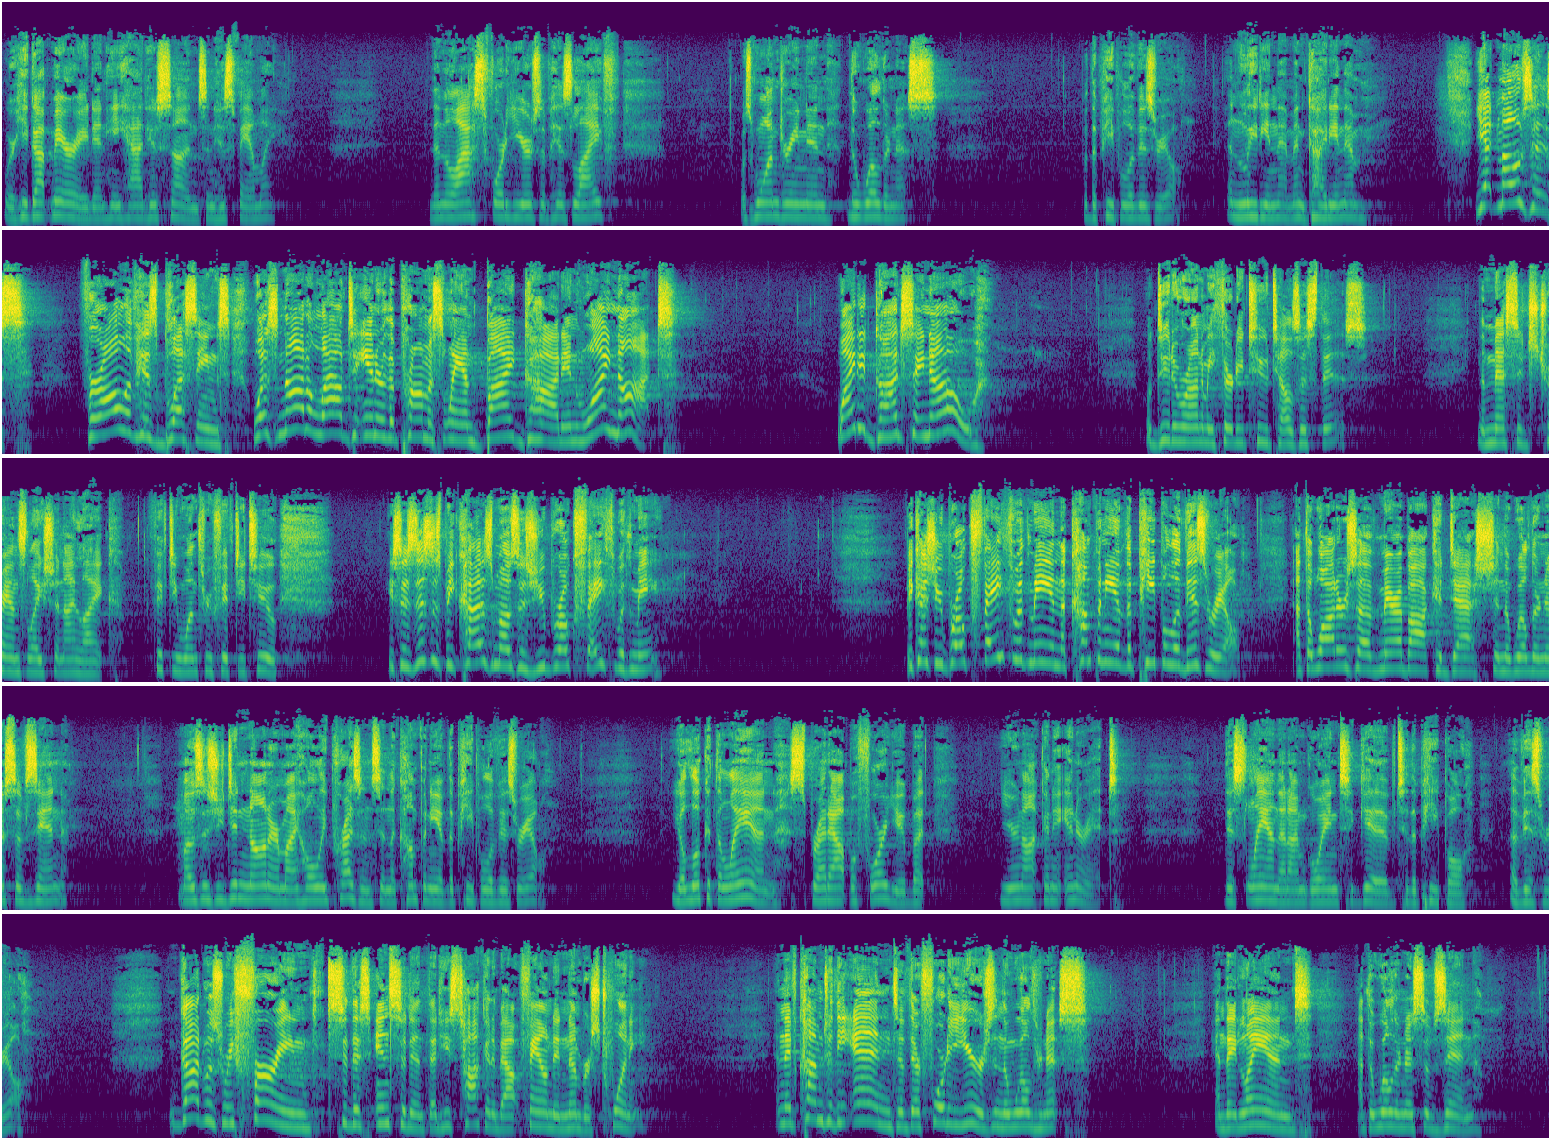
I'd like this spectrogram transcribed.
where he got married and he had his sons and his family. And then the last 40 years of his life was wandering in the wilderness with the people of Israel and leading them and guiding them. Yet Moses, for all of his blessings, was not allowed to enter the promised land by God. And why not? Why did God say no? Well, Deuteronomy 32 tells us this. The message translation I like, 51 through 52. He says, This is because, Moses, you broke faith with me. Because you broke faith with me in the company of the people of Israel at the waters of Meribah Kadesh in the wilderness of Zin. Moses, you didn't honor my holy presence in the company of the people of Israel. You'll look at the land spread out before you, but you're not going to enter it. This land that I'm going to give to the people of Israel. God was referring to this incident that he's talking about, found in Numbers 20. And they've come to the end of their 40 years in the wilderness and they land at the wilderness of Zin,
